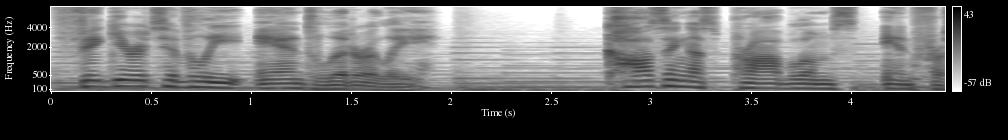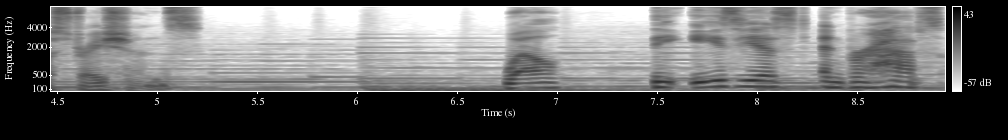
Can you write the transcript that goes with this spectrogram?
Figuratively and literally, causing us problems and frustrations. Well, the easiest and perhaps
